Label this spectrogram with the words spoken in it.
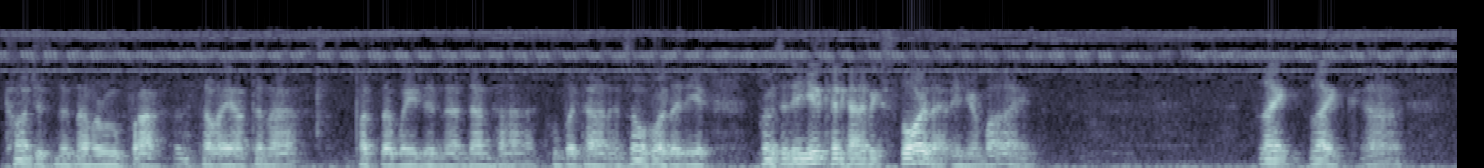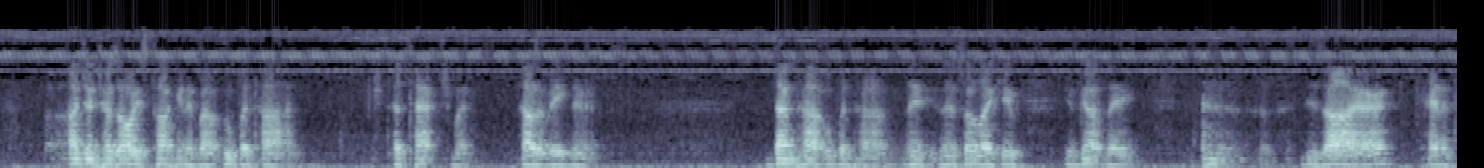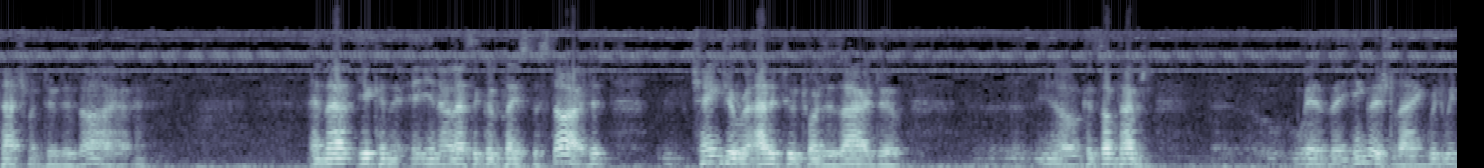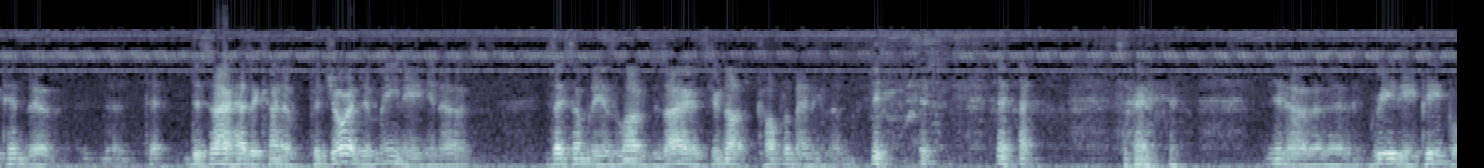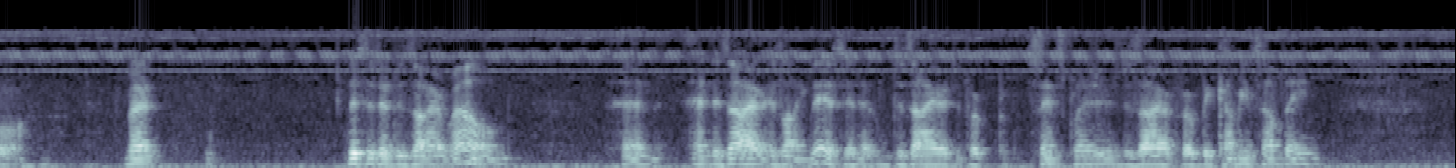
consciousness, namarupa, salayatana, phassa vedana, tanha, upadana, and so forth, and you, forth, and you can kind of explore that in your mind. Like, like, uh, Ajahn is always talking about upadana, attachment out of ignorance. Tanha upadana. And so like you you've got the uh, desire and attachment to desire, and that you can, you know, that's a good place to start. Just change your attitude towards desire to, you know, because sometimes with the English language we tend to, to, desire has a kind of pejorative meaning, you know. say somebody has a lot of desires, you're not complimenting them. you know, the, the greedy people. But this is a desire realm, and and desire is like this: it has desire for sense pleasures, desire for becoming something.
